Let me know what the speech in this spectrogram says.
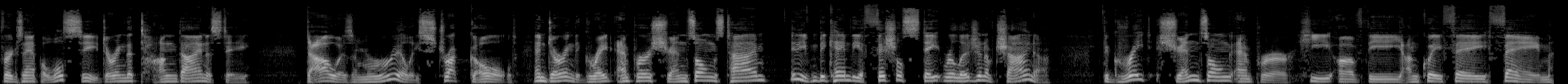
For example, we'll see during the Tang Dynasty, Taoism really struck gold, and during the great Emperor Xuanzong's time, it even became the official state religion of China. The great Xuanzong Emperor, he of the Yang Fei fame,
